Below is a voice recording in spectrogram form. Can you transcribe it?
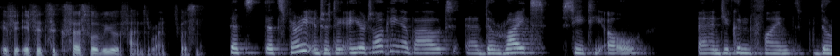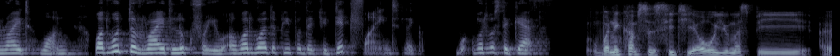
if, if it's successful we will find the right person. That's that's very interesting. And you're talking about uh, the right cto and you couldn't find the right one, what would the right look for you, or what were the people that you did find? Like, what was the gap? When it comes to CTO, you must be uh,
